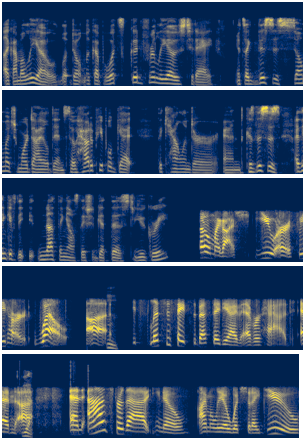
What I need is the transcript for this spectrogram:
like I'm a Leo don't look up what's good for Leos today. It's like this is so much more dialed in. So how do people get the calendar and cuz this is I think if the, nothing else they should get this. Do you agree? Oh my gosh, you are a sweetheart. Well, uh, Mm. it's let's just say it's the best idea I've ever had. And uh, Yeah. And as for that, you know, I'm a Leo. What should I do?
